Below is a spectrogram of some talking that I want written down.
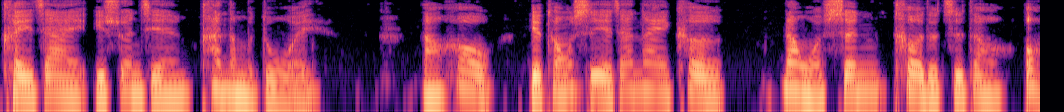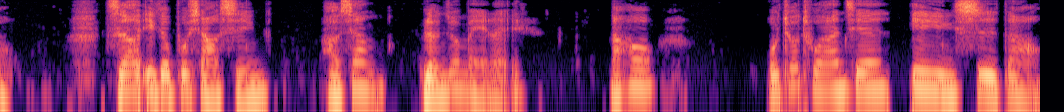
可以在一瞬间看那么多诶然后也同时也在那一刻让我深刻的知道，哦，只要一个不小心，好像人就没了。然后我就突然间意识到，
